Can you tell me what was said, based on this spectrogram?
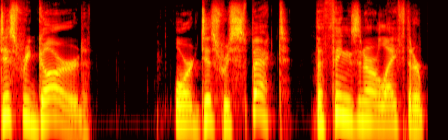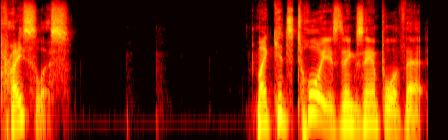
disregard or disrespect the things in our life that are priceless. My kid's toy is an example of that.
